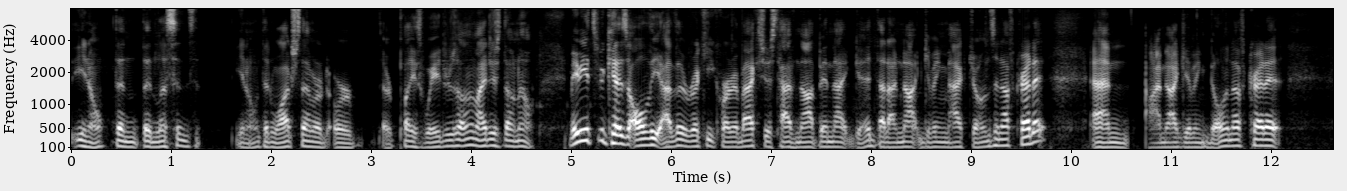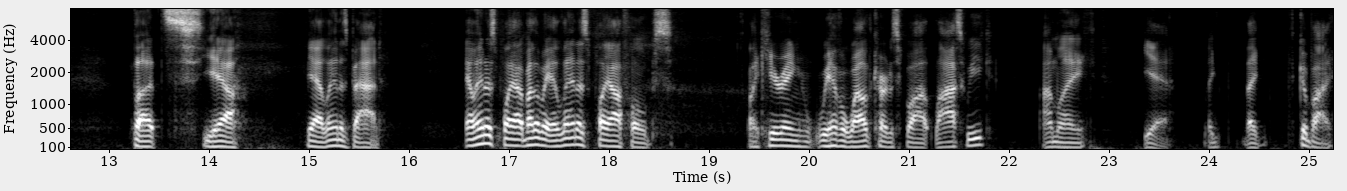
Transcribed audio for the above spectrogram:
you know, than, than listen to, you know, than watch them or, or, or place wagers on them. I just don't know. Maybe it's because all the other rookie quarterbacks just have not been that good that I'm not giving Mac Jones enough credit and I'm not giving Bill enough credit. But yeah, yeah, Atlanta's bad. Atlanta's playoff. By the way, Atlanta's playoff hopes. Like hearing we have a wild card spot last week, I'm like, yeah, like like goodbye.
